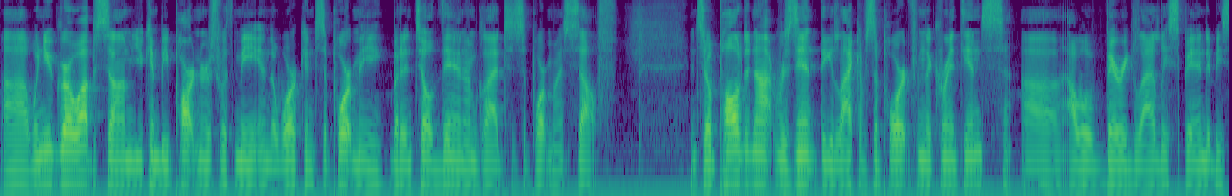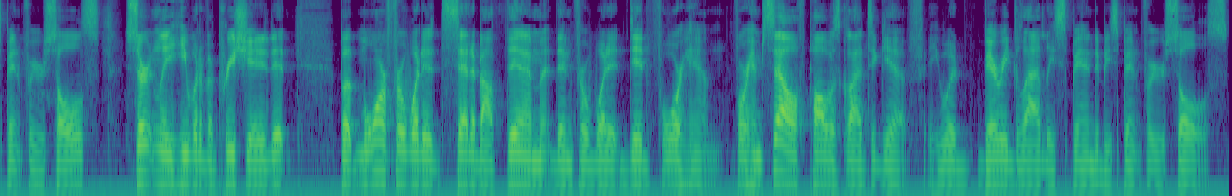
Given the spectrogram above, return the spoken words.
Uh, when you grow up some, you can be partners with me in the work and support me, but until then, I'm glad to support myself. And so Paul did not resent the lack of support from the Corinthians. Uh, I will very gladly spend to be spent for your souls. Certainly, he would have appreciated it, but more for what it said about them than for what it did for him. For himself, Paul was glad to give. He would very gladly spend to be spent for your souls.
